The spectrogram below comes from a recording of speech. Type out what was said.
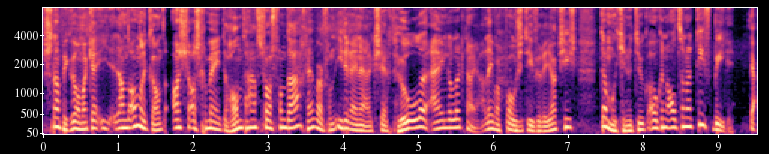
Snap ik wel, maar kijk, aan de andere kant... als je als gemeente handhaaft zoals vandaag... Hè, waarvan iedereen eigenlijk zegt hulde, eindelijk... nou ja, alleen maar positieve reacties... dan moet je natuurlijk ook een alternatief bieden. Ja,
